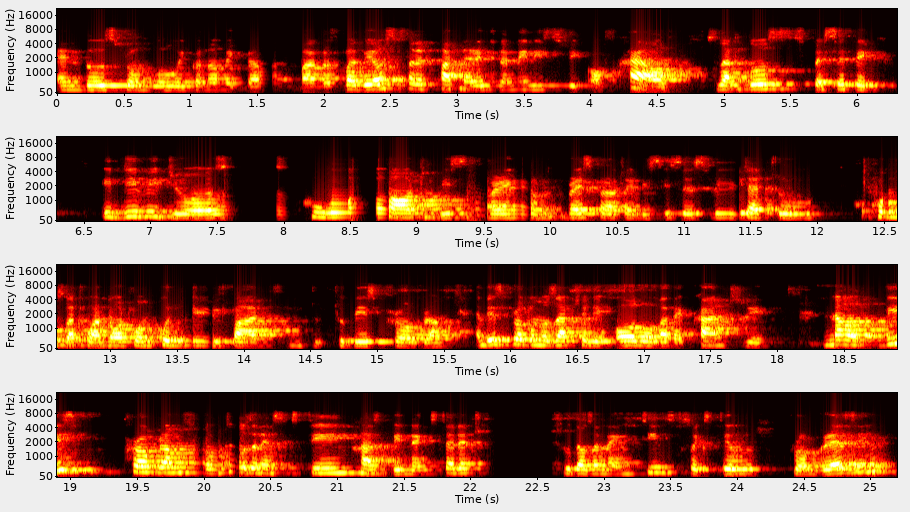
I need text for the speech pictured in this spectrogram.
and those from low economic backgrounds. But they also started partnering with the Ministry of Health so that those specific individuals who were thought to be suffering from respiratory diseases related to homes that were not home could be referred to, to this program. And this program was actually all over the country. Now, this program from 2016 has been extended to 2019, so it's still progressing.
